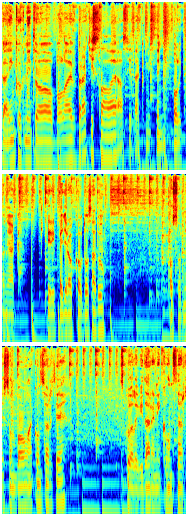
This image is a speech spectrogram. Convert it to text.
Kapelka Incognito bola aj v Bratislave, asi tak myslím, boli to nejak 4-5 rokov dozadu. Osobne som bol na koncerte. Skvelý vydarený koncert.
